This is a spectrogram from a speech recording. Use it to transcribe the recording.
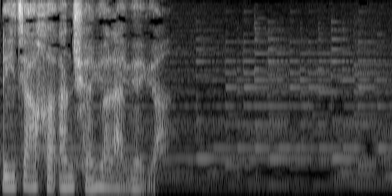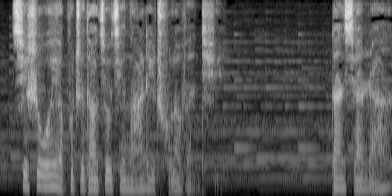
离家和安全越来越远。其实我也不知道究竟哪里出了问题，但显然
